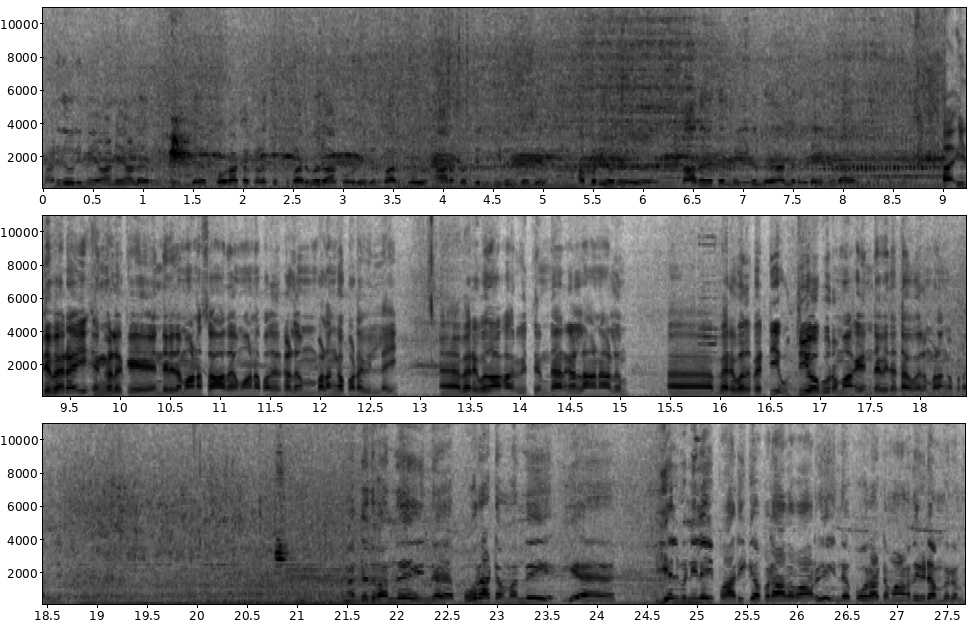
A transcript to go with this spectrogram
மனித உரிமை ஆணையாளர் இந்த போராட்ட களத்துக்கு வருவதாக ஒரு எதிர்பார்ப்பு ஆரம்பத்தில் இருந்தது. அப்படி ஒரு சாதகத்தன்மை இருந்ததா அல்லது இடையே நிராகரித்தது அஹ் இதுவரை எங்களுக்கு எந்த விதமான சாதகமான பதில்களும் வழங்கப்படவில்லை. வருவதாக அறிவித்திருந்தார்கள். ஆனாலும் வருவது பற்றி உத்தியோகபூர்வமாக எந்தவித தகவலும் வழங்கப்படவில்லை. மற்றது வந்து இந்த போராட்டம் வந்து இயல்பு நிலை பாதிக்கப்படாதவாறு இந்த போராட்டமானது இடம்பெறும்.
